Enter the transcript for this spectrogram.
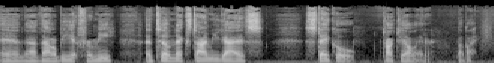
And uh, that'll be it for me. Until next time, you guys stay cool. Talk to y'all later. Bye bye.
